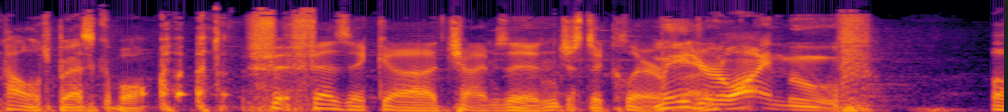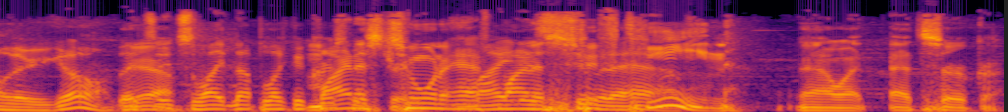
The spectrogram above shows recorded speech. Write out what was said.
College basketball, F- Fezzik uh, chimes in just to clarify. major line move. Oh, there you go. It's, Yeah. it's lighting up like a Christmas Minus two and a half, minus two and a half. fifteen now at, at Circa.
